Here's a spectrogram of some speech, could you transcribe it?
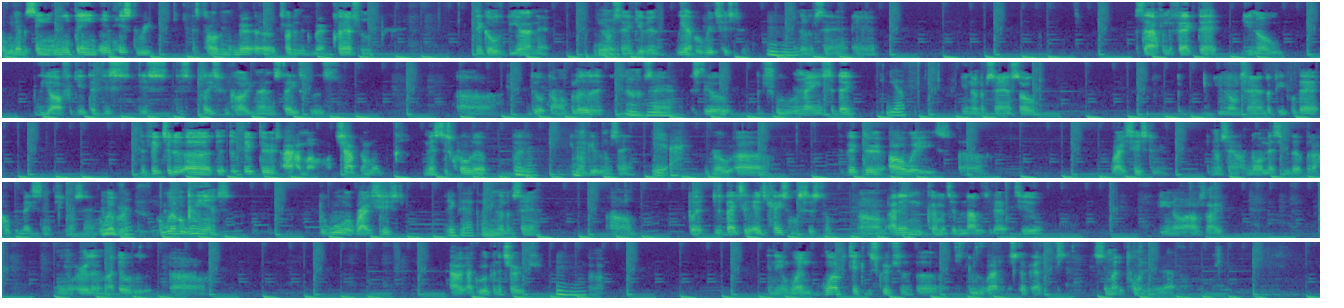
And we never seen anything in history that's taught in the uh, taught in the American classroom that goes beyond that. You know what I'm saying? Given we have a rich history. Mm-hmm. You know what I'm saying? And aside from the fact that you know we all forget that this this this place we call the United States was uh, built on blood. You know mm-hmm. what I'm mm-hmm. saying? It still the true remains today. Yep. You know what I'm saying? So you know what I'm saying? The people that the victor, the uh, the, the victors. I, am gonna chop. I'm gonna mess this quote up, but mm-hmm. you gonna get what I'm saying? Yeah. You know, uh, Victor always uh, writes history. You know what I'm saying? I know I'm messing it up, but I hope it makes sense. You know what I'm saying? Whoever whoever wins the war writes history. Exactly. You know what I'm saying? Um, but just back to the educational system, um, I didn't come into the knowledge of that until, you know, I was like, you know, early in my adulthood. Um, I, I, grew up in the church. Mm-hmm. Uh, and then one one particular scripture, uh, Deuteronomy stuck out. Somebody pointed it out,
